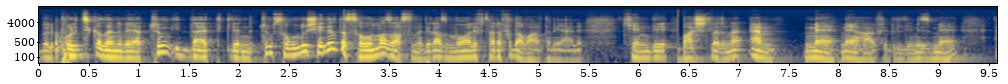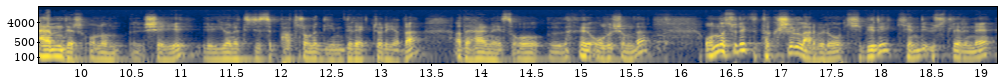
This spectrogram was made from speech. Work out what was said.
böyle politikalarını veya tüm iddia ettiklerini, tüm savunduğu şeyleri de savunmaz aslında. Biraz muhalif tarafı da vardır yani. Kendi başlarına M, M, M harfi bildiğimiz M. M'dir onun e, şeyi, e, yöneticisi, patronu diyeyim, direktörü ya da adı her neyse o e, oluşumda. Onunla sürekli takışırlar böyle o kibiri kendi üstlerine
